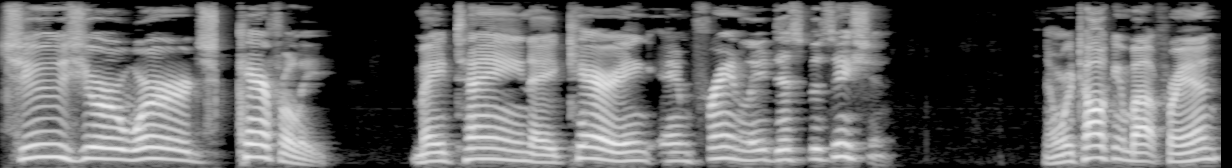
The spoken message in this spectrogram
Choose your words carefully. Maintain a caring and friendly disposition. Now, we're talking about, friend,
